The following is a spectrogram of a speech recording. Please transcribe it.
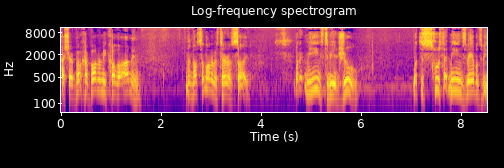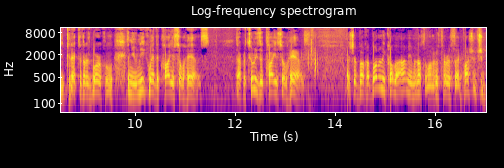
Asher b'charbonu mikol amim. What it means to be a Jew what the schus that means to be able to be connected to Kadosh Baruch Hu in the unique way that Klal Yisrael has, the opportunities that Klal Yisrael has. Asher b'chabonu mikol ha'amim and also his Torah side, Pasha should,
